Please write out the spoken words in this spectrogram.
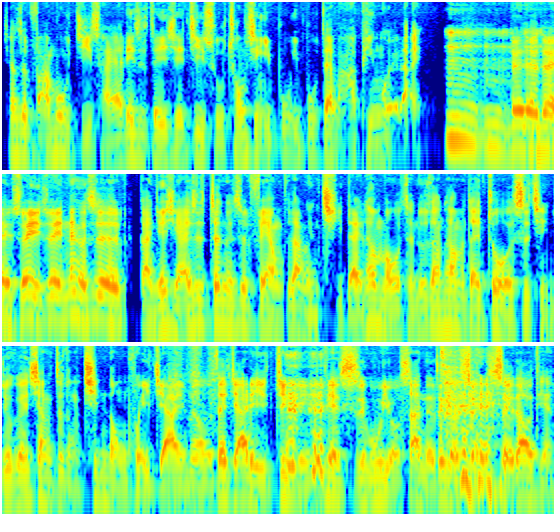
像是伐木集材啊，类似这一些技术，重新一步一步再把它拼回来。嗯嗯，对对对，所以所以那个是感觉起来是真的是非常让人期待。他们某个程度上他们在做的事情，就跟像这种青龙回家有没有 在家里经营一片石屋友善的这个水 水稻田，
